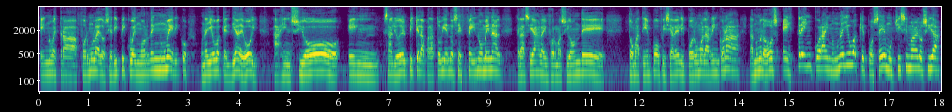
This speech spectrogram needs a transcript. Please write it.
en nuestra fórmula de dossier hípico en orden numérico, una yegua que el día de hoy agenció, en, salió del pique el aparato viéndose fenomenal gracias a la información de Tomatiempo oficial del hipódromo de la Rinconada. La número dos, Estren Coraima, una yegua que posee muchísima velocidad,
